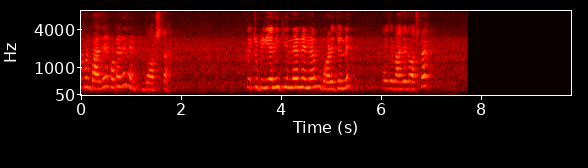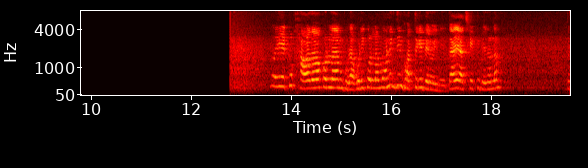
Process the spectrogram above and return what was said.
এখন বাজে কটা জানেন? দশটা। তো একটু বিরিয়ানি কিনে নিলাম ঘরের জন্যে। এই যে বাজে দশটা। ওই একটু খাওয়া দাওয়া করলাম, ঘোরাঘুরি করলাম অনেক দিন ঘর থেকে বেরোইনি, তাই আজকে একটু বেরোলাম। তো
